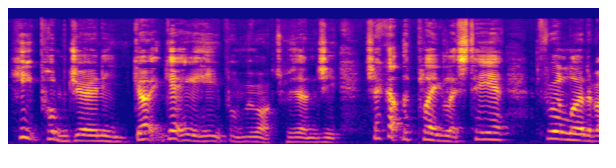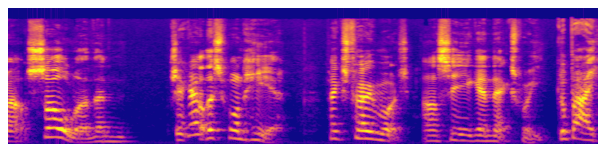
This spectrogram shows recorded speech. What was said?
heat pump journey, getting a heat pump from Octopus Energy, check out the playlist here. If you want to learn about solar, then check out this one here. Thanks very much. I'll see you again next week. Goodbye.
